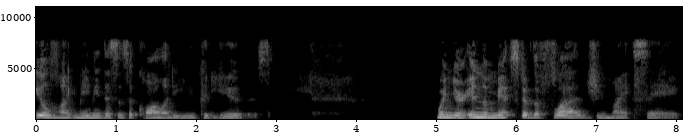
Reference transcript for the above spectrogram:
feels like maybe this is a quality you could use. When you're in the midst of the floods, you might say,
